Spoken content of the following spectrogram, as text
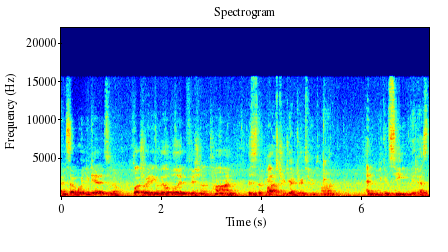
And so what you get is, you know, fluctuating availability of fish in time. This is the price trajectory through time. And you can see it has,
